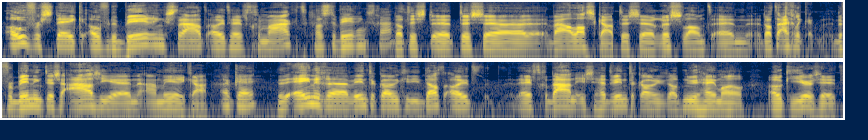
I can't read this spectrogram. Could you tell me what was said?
oversteek over de Beringstraat ooit heeft gemaakt, Was de Beringstraat? dat is de, tussen, eh, bij Alaska, tussen Rusland en... Dat eigenlijk de verbinding tussen Azië en Amerika. Oké. De enige winterkoninkje die dat ooit heeft gedaan is het winterkoninkje dat nu helemaal ook hier zit.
